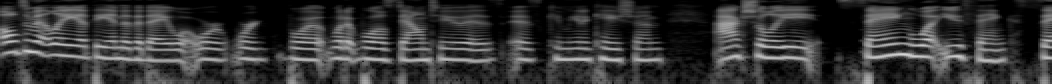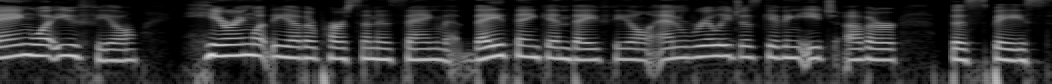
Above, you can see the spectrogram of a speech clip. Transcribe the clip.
ultimately, at the end of the day, what we're, we're what it boils down to is is communication. Actually, saying what you think, saying what you feel, hearing what the other person is saying that they think and they feel, and really just giving each other the space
